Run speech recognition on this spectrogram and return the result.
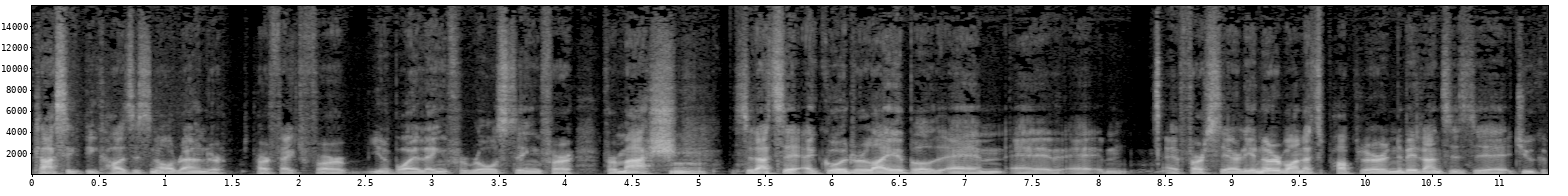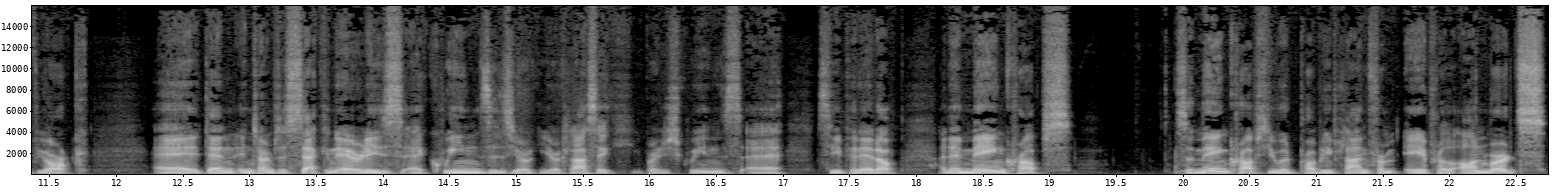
classic because it's an all rounder, perfect for you know boiling, for roasting, for for mash. So that's a, a good, reliable um, uh, um, uh, first early. Another one that's popular in the Midlands is the Duke of York. Uh, then, in terms of second earlies, uh, Queens is your your classic British Queens uh, seed potato, and then main crops. So main crops you would probably plant from April onwards,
